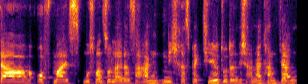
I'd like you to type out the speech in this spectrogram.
da oftmals, muss man so leider sagen, nicht respektiert oder nicht anerkannt werden,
